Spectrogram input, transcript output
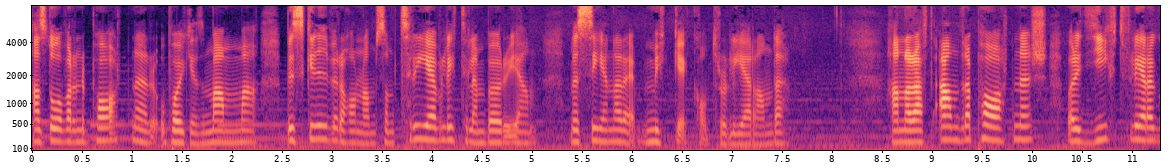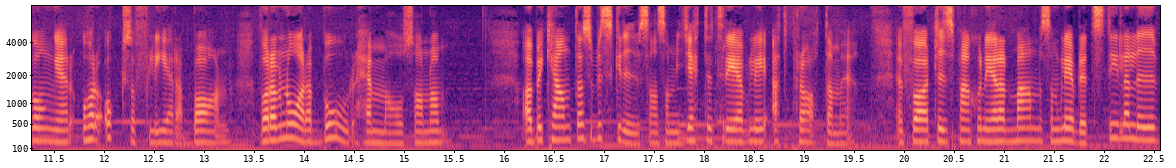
Hans dåvarande partner och pojkens mamma beskriver honom som trevlig till en början men senare mycket kontrollerande. Han har haft andra partners, varit gift flera gånger och har också flera barn, varav några bor hemma hos honom. Av bekanta så beskrivs han som jättetrevlig att prata med. En förtidspensionerad man som levde ett stilla liv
